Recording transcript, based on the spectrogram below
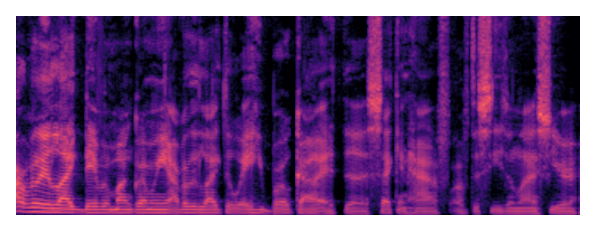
I really like David Montgomery. I really like the way he broke out at the second half of the season last year.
